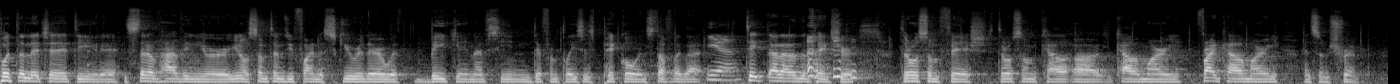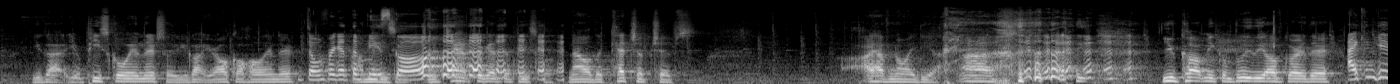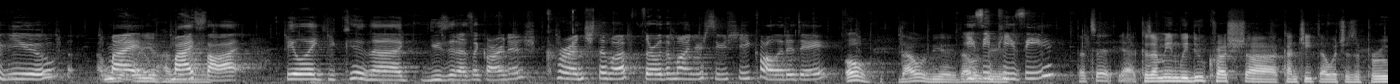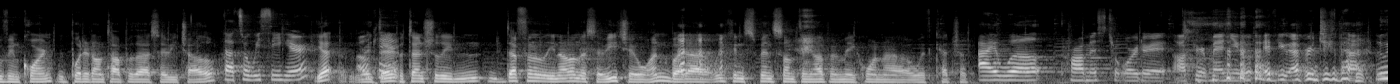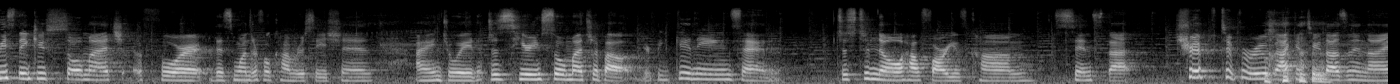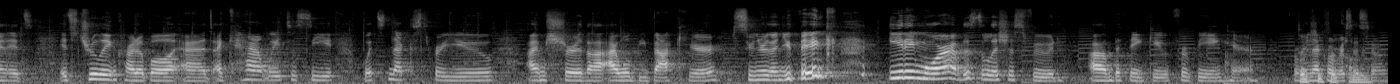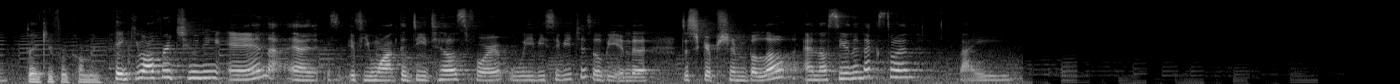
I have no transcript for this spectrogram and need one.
Put the leche de tigre. Instead of having your, you know, sometimes you find a skewer there with bacon. I've seen different places, pickle and stuff like that. Yeah. Take that out of the picture. throw some fish, throw some cal- uh, calamari, fried calamari, and some shrimp. You got your pisco in there, so you got your alcohol in there. Don't forget the Amazing. pisco. You can't forget the pisco. Now the ketchup chips. I have no idea. Uh, you caught me completely off guard there. I can give you my you my thought. Feel like you can uh, use it as a garnish, crunch them up, throw them on your sushi, call it a day. Oh, that would be a, that Easy would be, peasy. That's it. Yeah, because I mean we do crush uh, canchita, which is a Peruvian corn. We put it on top of the cevichado. That's what we see here. Yeah, right Okay. there. Potentially, n- definitely not on the ceviche one, but uh, we can spin something up and make one uh, with ketchup. I will promise to order it off your menu if you ever do that. Luis, thank you so much for this wonderful conversation. I enjoyed just hearing so much about your beginnings and just to know how far you've come since that trip to Peru back in 2009. It's it's truly incredible and I can't wait to see what's next for you. I'm sure that I will be back here sooner than you think, eating more of this delicious food. Um, but thank you for being here Thank you for coming. Thank you for coming. Thank you all for tuning in. And if you want the details for Wavey Ceviches, it'll be in the description below. And I'll see you in the next one. Bye.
